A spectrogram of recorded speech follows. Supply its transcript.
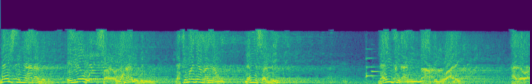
لا يجتمعان أبدا. إذ لو الله عليه بالإيمان. لكن ما دام أنه لم يصلي لا يمكن أن نعاقبه عليه. هذا واحد.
